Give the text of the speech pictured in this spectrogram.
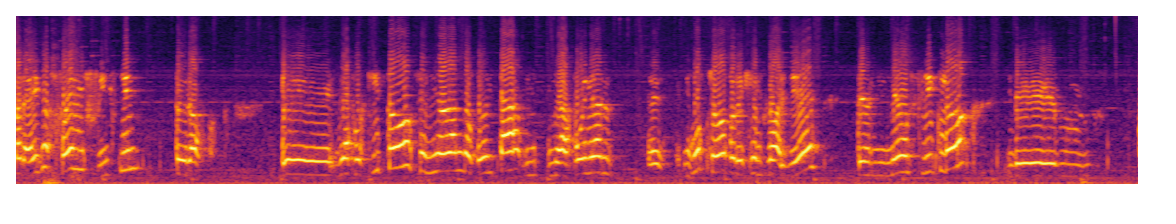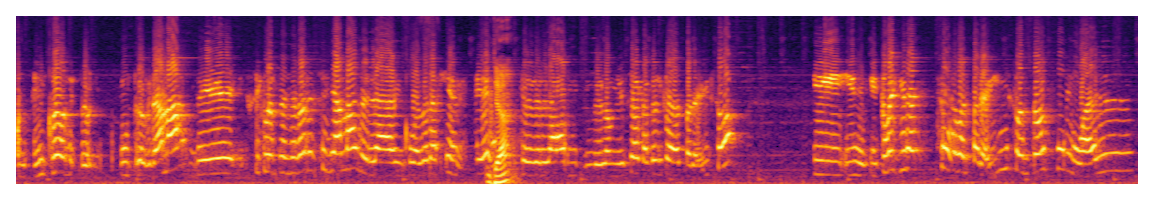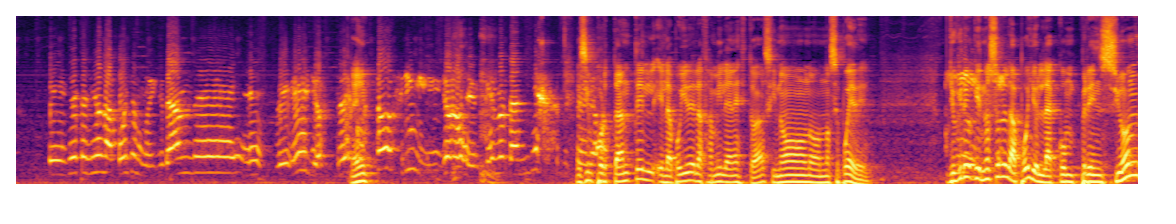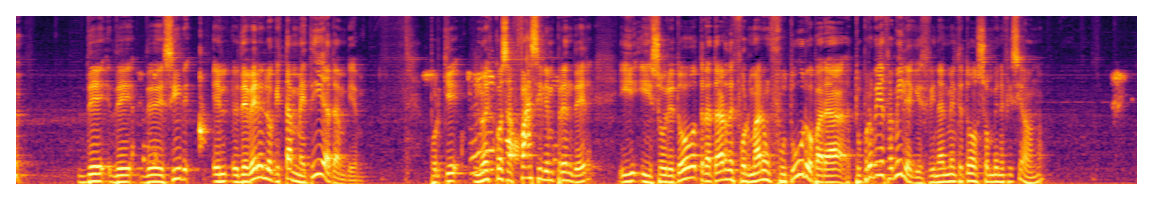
el, apoyo de la familia en esto, ¿ah? si no, no, se puede. Yo creo que no solo el apoyo, la comprensión de, de, de decir, el- de ver en lo que estás metida también. Porque no es cosa fácil emprender y, sobre todo tratar de formar un futuro para tu propia familia, que finalmente todos son beneficiados, ¿no?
